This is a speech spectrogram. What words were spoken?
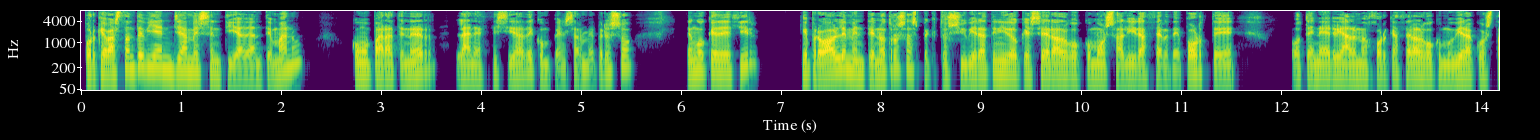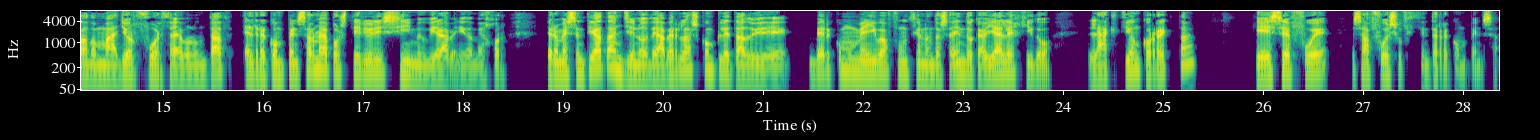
Porque bastante bien ya me sentía de antemano como para tener la necesidad de compensarme. Pero eso tengo que decir que probablemente en otros aspectos, si hubiera tenido que ser algo como salir a hacer deporte o tener a lo mejor que hacer algo que me hubiera costado mayor fuerza de voluntad, el recompensarme a posteriori sí me hubiera venido mejor. Pero me sentía tan lleno de haberlas completado y de ver cómo me iba funcionando sabiendo que había elegido la acción correcta, que ese fue, esa fue suficiente recompensa.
